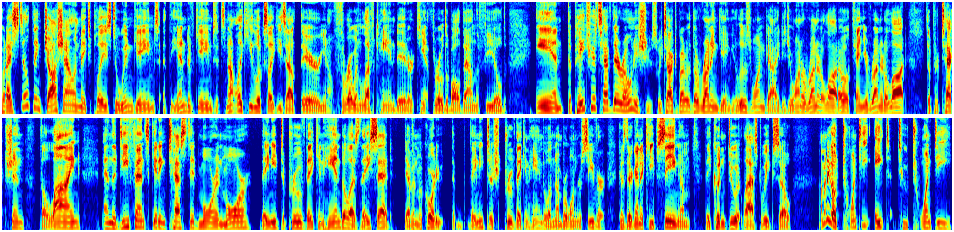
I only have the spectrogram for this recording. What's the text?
But I still think Josh Allen makes plays to win games at the end of games. It's not like he looks like he's out there, you know, throwing left handed or can't throw the ball down the field. And the Patriots have their own issues. We talked about it with the running game. You lose one guy. Did you want to run it a lot? Oh, can you run it a lot? The protection, the line, and the defense getting tested more and more. They need to prove they can handle, as they said, Devin McCourty. They need to prove they can handle a number one receiver because they're going to keep seeing them. They couldn't do it last week. So I'm going to go 28 to 20.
